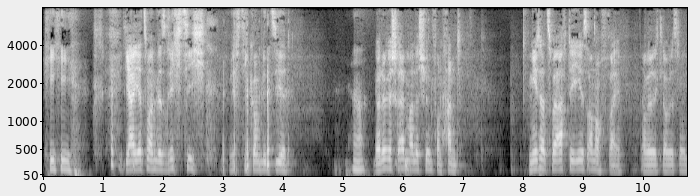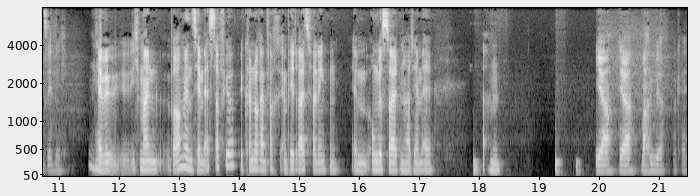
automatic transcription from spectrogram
Hihi. Ja, jetzt machen wir es richtig, richtig kompliziert. Ja. Ja, oder wir schreiben alles schön von Hand. Meta28.de ist auch noch frei. Aber ich glaube, das lohnt sich nicht. Ja, ich meine, brauchen wir ein CMS dafür? Wir können doch einfach MP3s verlinken im ungestylten HTML. Ähm, Ja, ja, machen wir. Okay.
